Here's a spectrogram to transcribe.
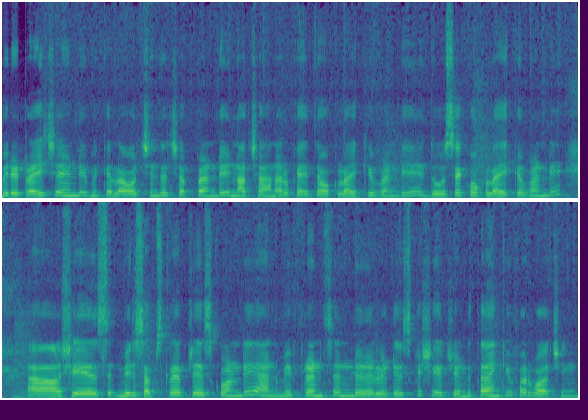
మీరు ట్రై చేయండి. మీకు ఎలా వచ్చిందో చెప్పండి. నా ఛానల్కి అయితే ఒక లైక్ ఇవ్వండి. దోశకు ఒక లైక్ ఇవ్వండి. షేర్ మీరు సబ్స్క్రైబ్ చేసుకోండి. అండ్ మీ ఫ్రెండ్స్ అండ్ రిలేటివ్స్కి షేర్ చేయండి. Thank you for watching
